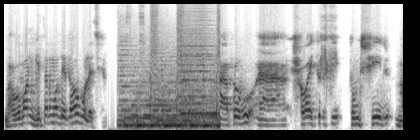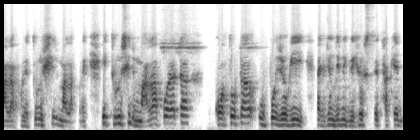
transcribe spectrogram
ভগবান গীতার মধ্যে এটাও বলেছেন প্রভু আহ, সবাই তুলসী তুলসীর মালা পরে তুলসীর মালা পরে। এই তুলসীর মালা পরাটা কতটা উপযোগী? একজন যিনি গৃহস্থে থাকেন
